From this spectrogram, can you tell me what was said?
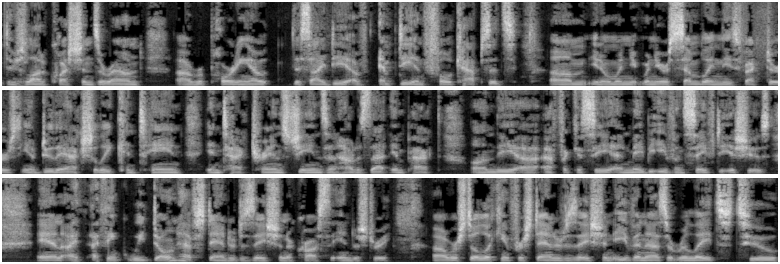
There's a lot of questions around uh, reporting out this idea of empty and full capsids. Um, you know, when you when you're assembling these vectors, you know, do they actually contain intact transgenes, and how does that impact on the uh, efficacy and maybe even safety issues? And I, I, think we don't have standardization across the industry. Uh, we're still looking for standardization, even as it relates to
